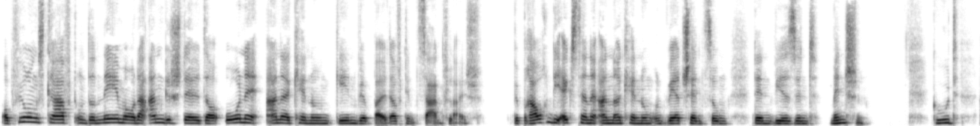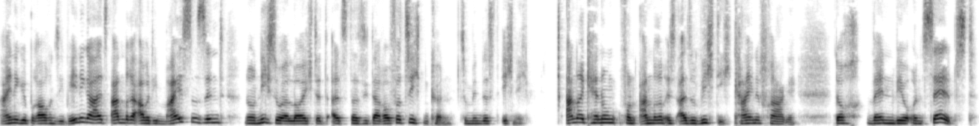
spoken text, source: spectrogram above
Ob Führungskraft, Unternehmer oder Angestellter, ohne Anerkennung gehen wir bald auf dem Zahnfleisch. Wir brauchen die externe Anerkennung und Wertschätzung, denn wir sind Menschen. Gut, einige brauchen sie weniger als andere, aber die meisten sind noch nicht so erleuchtet, als dass sie darauf verzichten können. Zumindest ich nicht. Anerkennung von anderen ist also wichtig, keine Frage. Doch wenn wir uns selbst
